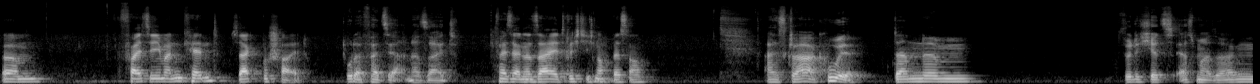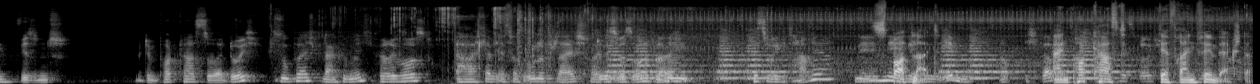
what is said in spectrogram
Ähm, falls ihr jemanden kennt, sagt Bescheid. Oder falls ihr einer seid. Falls ihr einer seid, richtig, noch besser. Alles klar, cool. Dann würde ich jetzt erstmal sagen, wir sind mit dem Podcast soweit durch. Super, ich bedanke mich. Currywurst? Ah, ich glaube, ich esse was ohne Fleisch heute. Du isst was ohne Fleisch? Um, Bist du Vegetarier? Nee. Spotlight. Nee, eben. Oh. Ein Podcast der Freien Filmwerkstatt.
